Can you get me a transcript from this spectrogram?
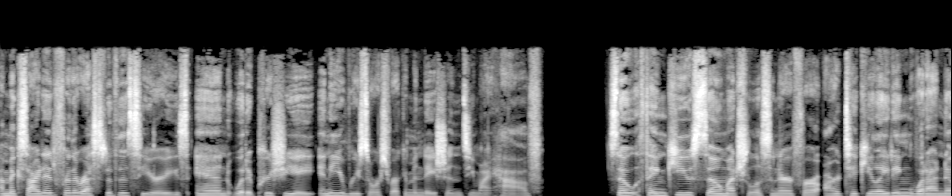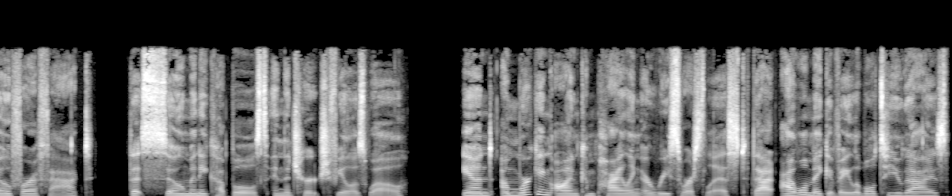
I'm excited for the rest of the series and would appreciate any resource recommendations you might have. So, thank you so much, listener, for articulating what I know for a fact that so many couples in the church feel as well. And I'm working on compiling a resource list that I will make available to you guys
